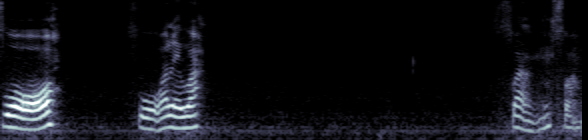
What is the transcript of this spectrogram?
ฝอฝออะไรวะ ฝังฝัง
